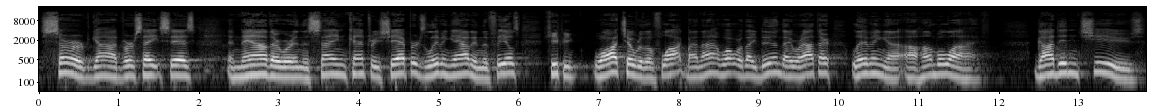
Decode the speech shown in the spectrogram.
served God. Verse 8 says, And now there were in the same country shepherds living out in the fields, keeping watch over the flock by night. What were they doing? They were out there living a, a humble life. God didn't choose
